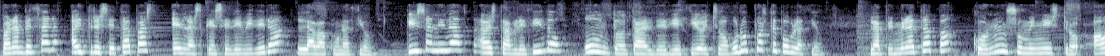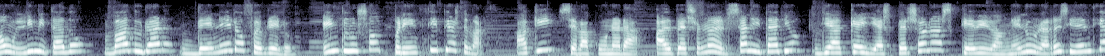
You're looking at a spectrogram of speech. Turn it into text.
Para empezar, hay tres etapas en las que se dividirá la vacunación. Y Sanidad ha establecido un total de 18 grupos de población. La primera etapa, con un suministro aún limitado, va a durar de enero a febrero e incluso principios de marzo. Aquí se vacunará al personal sanitario y a aquellas personas que vivan en una residencia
